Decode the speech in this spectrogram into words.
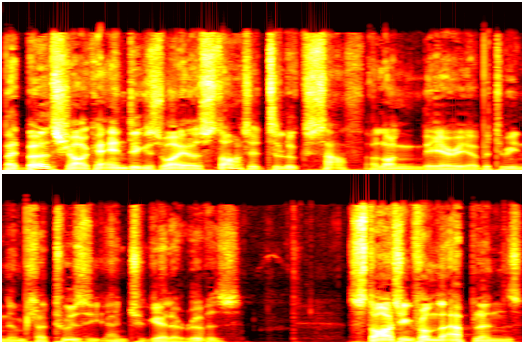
But both Shaka and Dingiswayo started to look south along the area between the Mhlathuze and Tugela rivers. Starting from the uplands,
